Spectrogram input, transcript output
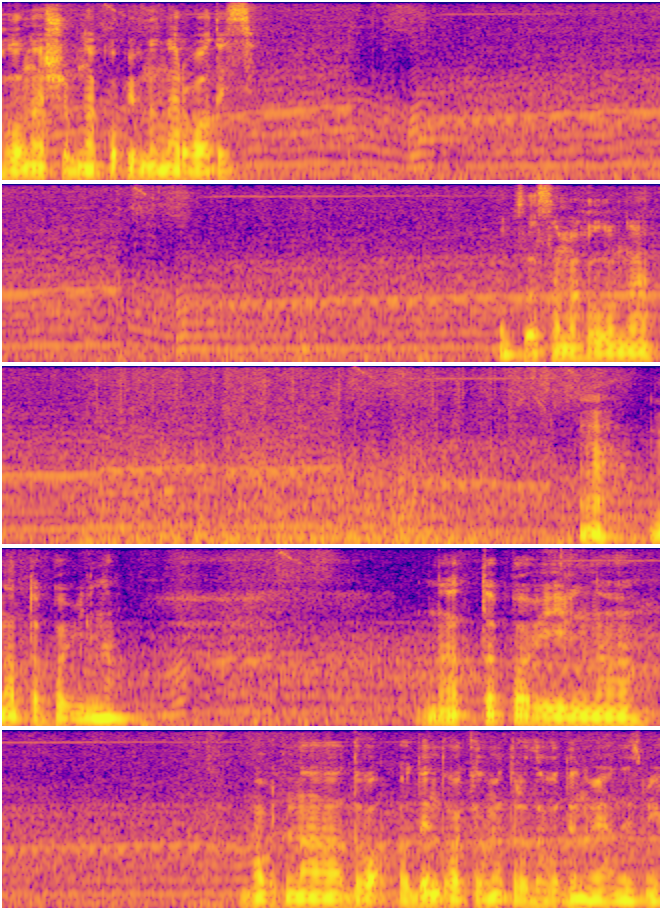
Головне, щоб на копів не нарватись. Оце саме головне. А, надто повільно. Надто повільно. Мабуть, на 1-2 км за годину я не зміг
